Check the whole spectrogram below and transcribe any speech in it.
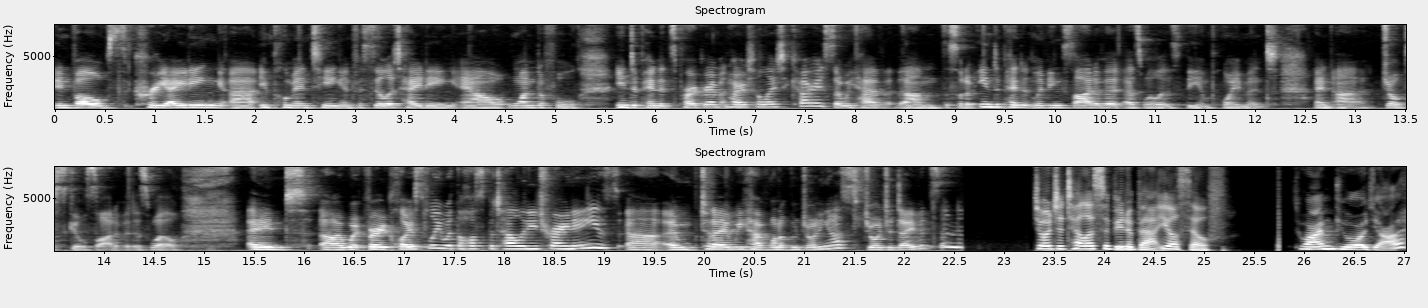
involves creating, uh, implementing, and facilitating our wonderful independence program at Hotel Etico. So we have um, the sort of independent living side of it, as well as the employment and uh, job skill side of it as well and uh, I work very closely with the hospitality trainees. Uh, and today we have one of them joining us, Georgia Davidson. Georgia, tell us a bit about yourself. So I'm Georgia,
